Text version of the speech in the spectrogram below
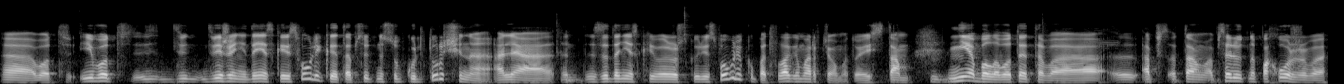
А, вот. И вот движение Донецкая республика это абсолютно субкультурщина а за Воронежскую республику под флагом Артема. То есть там не было вот этого э, там абсолютно похожего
